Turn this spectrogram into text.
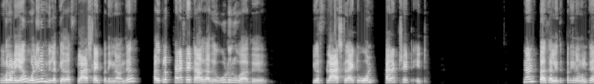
உங்களுடைய ஒளிரும் விளக்கு அதாவது ஃப்ளாஷ் லைட் பார்த்தீங்கன்னா வந்து அதுக்குள்ளே பெனட்ரேட் ஆகாது ஊடுருவாது. Your flashlight won't penetrate it நண்பகல் இதுக்கு பார்த்தீங்கன்னா உங்களுக்கு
